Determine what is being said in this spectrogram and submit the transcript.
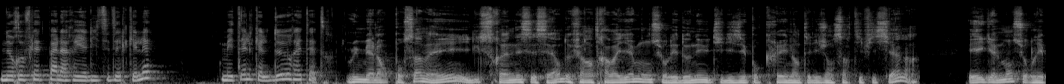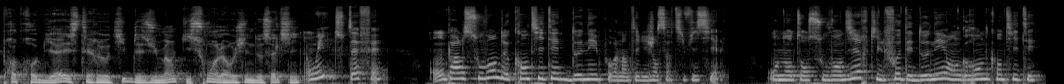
ne reflètent pas la réalité telle qu'elle est, mais telle qu'elle devrait être. Oui, mais alors pour ça, mais il serait nécessaire de faire un travail amont sur les données utilisées pour créer l'intelligence artificielle, et également sur les propres biais et stéréotypes des humains qui sont à l'origine de celle-ci. Oui, tout à fait. On parle souvent de quantité de données pour l'intelligence artificielle. On entend souvent dire qu'il faut des données en grande quantité.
